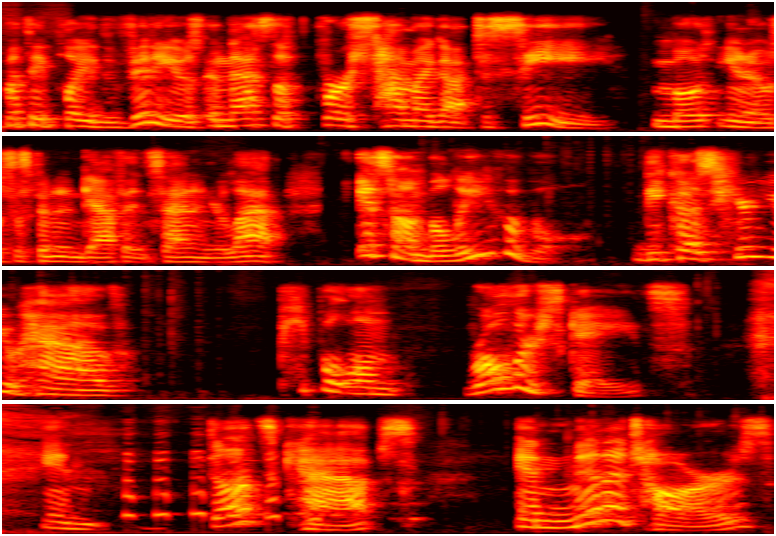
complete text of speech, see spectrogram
but they played the videos, and that's the first time I got to see most you know suspended in Gaffa and sat in your lap. It's unbelievable because here you have people on roller skates in dunce caps and minotaurs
